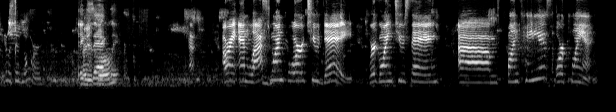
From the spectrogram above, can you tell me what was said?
it was his norm. Exactly. Yep. All right, and last one for today. We're going to say um, spontaneous or planned.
